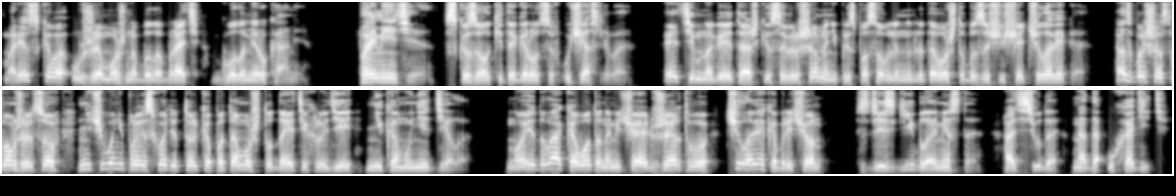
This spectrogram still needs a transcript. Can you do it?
Морецкого уже можно было брать голыми руками. «Поймите», — сказал Китайгородцев участливо, — «эти многоэтажки совершенно не приспособлены для того, чтобы защищать человека. А с большинством жильцов ничего не происходит только потому, что до этих людей никому нет дела. Но едва кого-то намечают жертву, человек обречен. Здесь гиблое место. Отсюда надо уходить.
